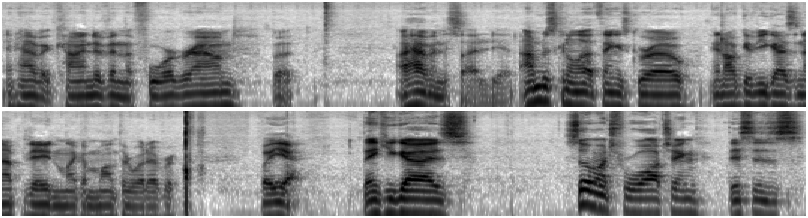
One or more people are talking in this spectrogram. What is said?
and have it kind of in the foreground, but I haven't decided yet. I'm just going to let things grow, and I'll give you guys an update in like a month or whatever. But yeah, thank you guys so much for watching. This is,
